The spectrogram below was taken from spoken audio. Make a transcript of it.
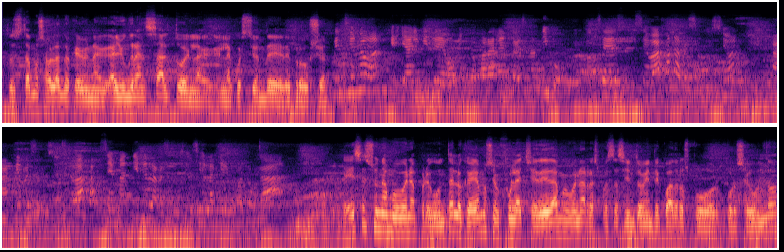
Entonces estamos hablando que hay, una, hay un gran salto en la, en la cuestión de, de, producción. Mencionaban que ya el video en cámara lenta es nativo. Entonces, ¿se baja la resolución? ¿A qué resolución se baja? ¿Se mantiene la resolución si yo la quiero en 4K? Esa es una muy buena pregunta. Lo que veamos en Full HD da muy buena respuesta a 120 cuadros por, por segundo.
